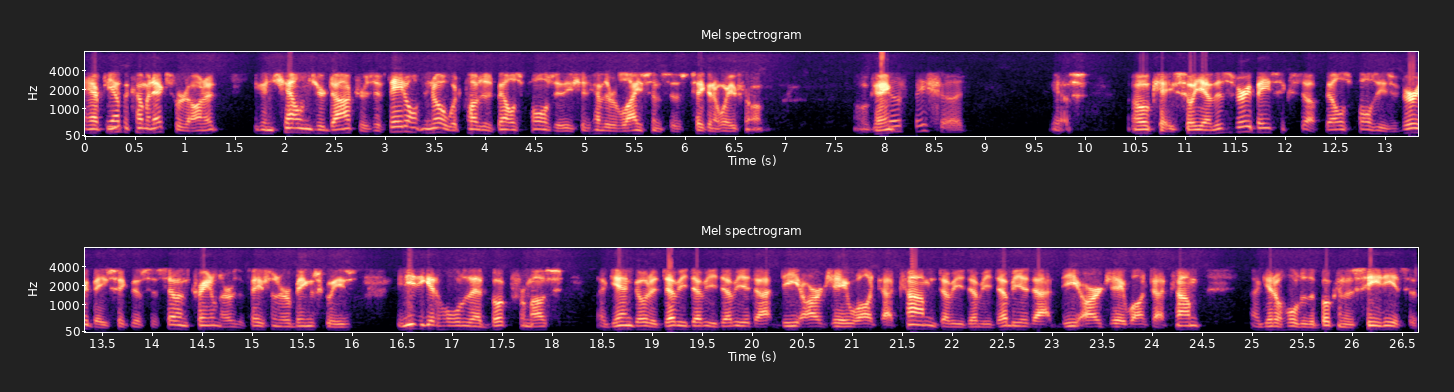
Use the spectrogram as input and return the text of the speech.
And after you become an expert on it, you can challenge your doctors. If they don't know what causes Bell's palsy, they should have their licenses taken away from them. Okay. Yes, they should. Yes. Okay, so yeah, this is very basic stuff. Bell's palsy is very basic. This is seventh cranial nerve, the facial nerve being squeezed. You need to get a hold of that book from us. Again, go to www.drjwallach.com, www.drjwallach.com. Uh, get a hold of the book and the CD. It's a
